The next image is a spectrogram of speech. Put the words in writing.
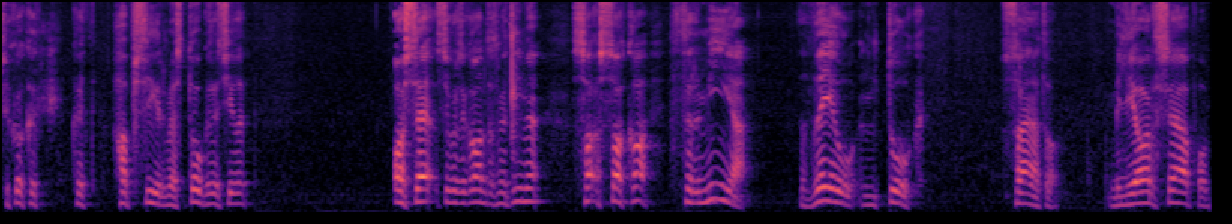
Shikoje këtë këtë hapësirë mes tokës e qiellit. Ose sikur te ca transmetime, sa sa ka thërmia dheu në tokë. Sa janë ato? Miliardëshe apo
